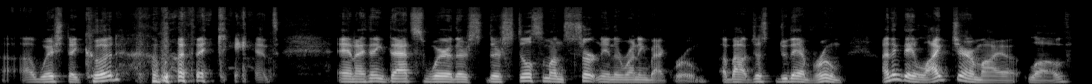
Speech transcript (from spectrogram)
Uh, I wish they could, but they can't. And I think that's where there's there's still some uncertainty in the running back room about just do they have room. I think they like Jeremiah Love.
